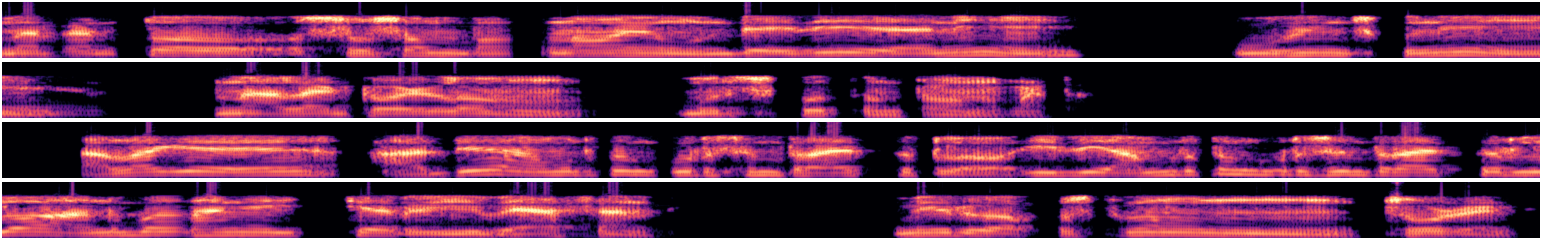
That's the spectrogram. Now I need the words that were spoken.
మరి ఎంతో సుసంపన్నమై ఉండేది అని ఊహించుకుని నా అలాంటి వాళ్ళం మురిసిపోతుంటాం అన్నమాట. అలాగే అదే అమృతం కురిసిన రాత్రిలో ఇది అమృతం కురిసిన రాత్రిలో అనుబంధంగా ఇచ్చారు ఈ వ్యాసాన్ని. మీరు ఆ పుస్తకం చూడండి.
